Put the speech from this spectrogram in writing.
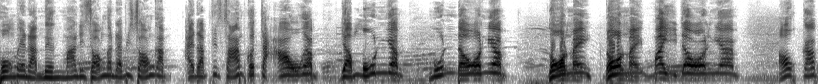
คงเป็นอันดับหนึ่งมาที่สองอันดับที่สองครับอันดับที่สามก็จะเอาครับ อย่าหมุนครับหมุนโดนครับโดนไหมโดนไหมไม่โดนครับเอากลับ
